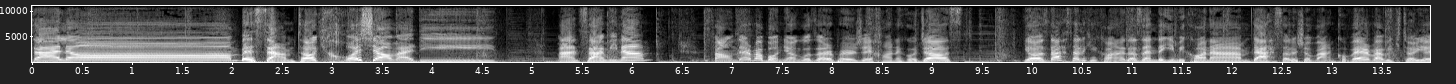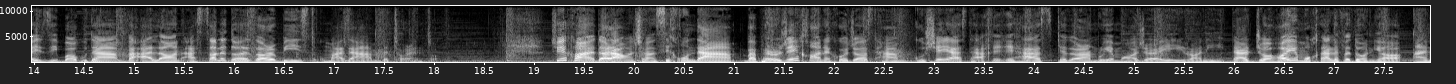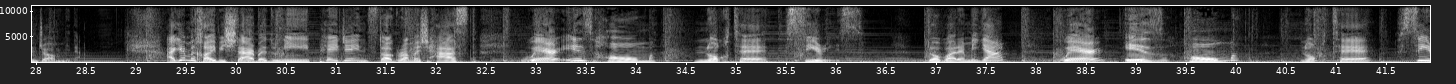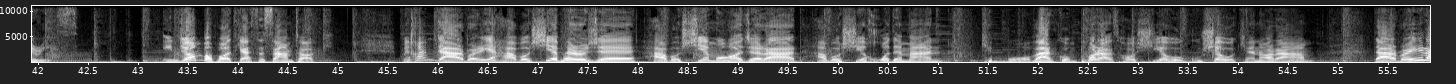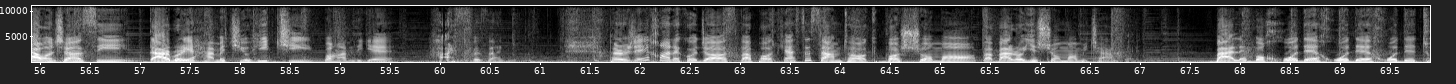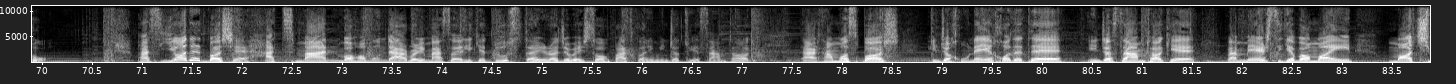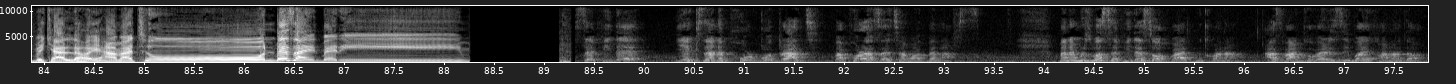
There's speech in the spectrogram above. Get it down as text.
سلام. به سمتاک خوش آمدید. من سمینم فاوندر و بنیانگذار پروژه خانه کجاست؟ یازده ساله که کانادا زندگی می‌کنم ده سالشو ونکوور و ویکتوریای زیبا بودم و الان از سال 2020 اومدم به تورنتو. توی کانادا روانشناسی خوندم و پروژه خانه کجاست هم گوشه از تحقیقی هست که دارم روی مهاجرای ایرانی در جاهای مختلف دنیا انجام میدم. اگه می‌خوای بیشتر بدونی page اینستاگرامش هست. Where is home? نقطه series. دوباره میگم. Where is home? نقطه series. اینجام با پادکست سمتاک. می‌خوایم درباره حواشی پروژه، حواشی مهاجرت، حواشی خود من که باور کن پر از حاشیه و گوشه و کنارم درباره روانشناسی درباره همه چی و هیچی با هم دیگه حرف بزنیم. پروژه خانه کجاست و پادکست سمتاک با شما و برای شما میچرخه. بله با خود خود خود تو. پس یادت باشه حتما با همون درباره مسائلی که دوست داری راجع بهش صحبت کنیم اینجا توی سمتاک. در تماس باش اینجا خونه خودته اینجا سمتاکه و مرسی که با ما این ماچ به کله های همتون. بزنید بریم. سپیده یک زن پرقدرت و پر از اعتماد به نفس. من امروز با سپیده صحبت می‌کنم از ونکوور زیبای کانادا.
